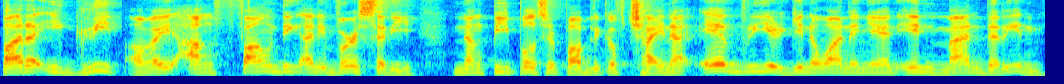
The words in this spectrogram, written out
para i-greet okay, ang founding anniversary ng People's Republic of China. Every year, ginawa na niya yan in Mandarin.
